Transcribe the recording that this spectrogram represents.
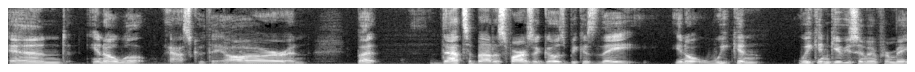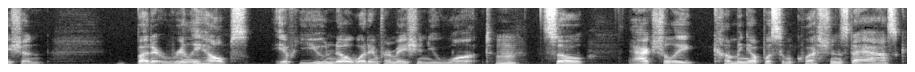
and, you know, we'll ask who they are and but that's about as far as it goes because they you know we can we can give you some information but it really helps if you know what information you want Mm. so actually coming up with some questions to ask.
